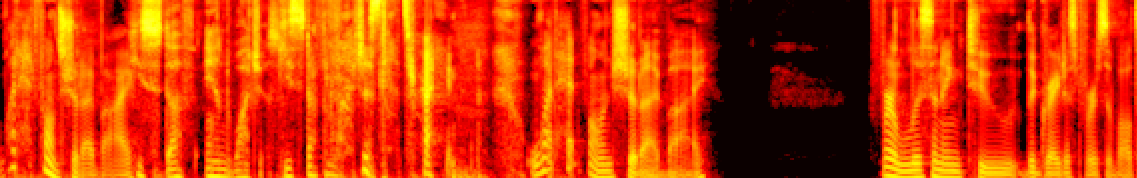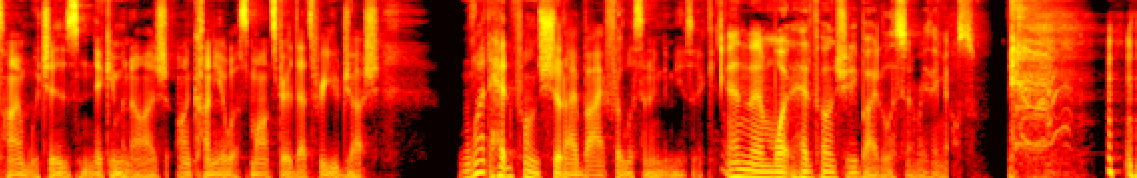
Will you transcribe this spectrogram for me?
what headphones should I buy? He's stuff and watches. He's stuff and watches. That's right. what headphones should I buy for listening to the greatest verse of all time, which is Nicki Minaj on Kanye West Monster? That's for you, Josh. What headphones should I buy for listening to music? and then what headphones should he buy to listen to everything else?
